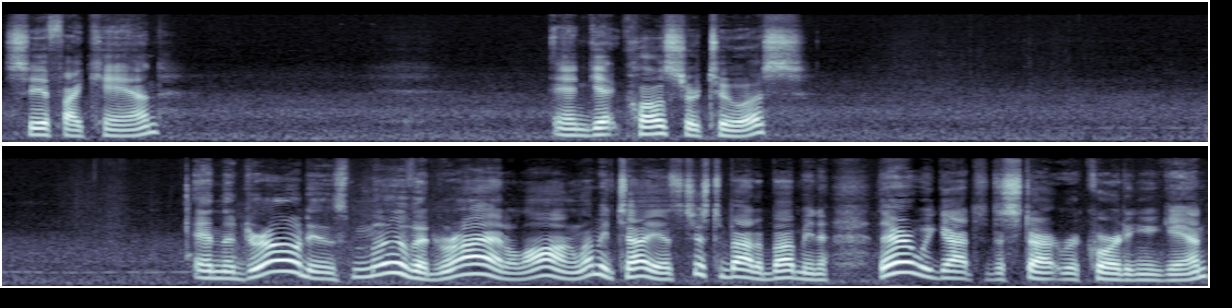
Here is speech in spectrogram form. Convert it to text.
See if I can and get closer to us. And the drone is moving right along. Let me tell you, it's just about above me now. There we got to start recording again.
